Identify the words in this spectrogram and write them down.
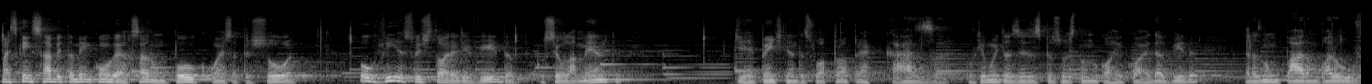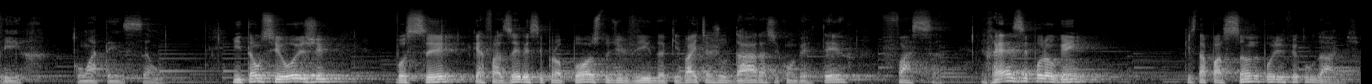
mas quem sabe também conversar um pouco com essa pessoa ouvir a sua história de vida, o seu lamento, de repente dentro da sua própria casa, porque muitas vezes as pessoas estão no corre-corre da vida, elas não param para ouvir com atenção. Então, se hoje você quer fazer esse propósito de vida que vai te ajudar a se converter, faça. Reze por alguém que está passando por dificuldade.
